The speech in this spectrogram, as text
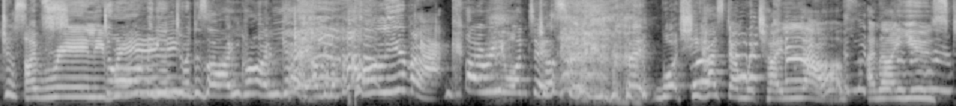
just I really, really into a design crime, Kate. I'm going to pull you back. I really want it. Just- but what she has done, which I love, and I used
